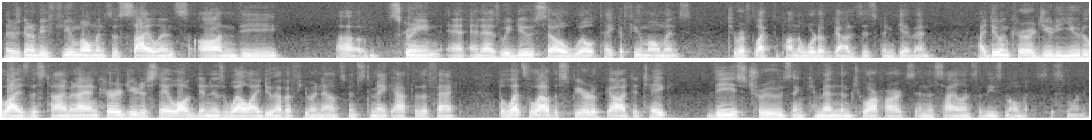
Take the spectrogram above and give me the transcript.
There's going to be a few moments of silence on the um, screen, and, and, as we do so, we'll take a few moments to reflect upon the Word of God as it's been given. I do encourage you to utilize this time, and I encourage you to stay logged in as well. I do have a few announcements to make after the fact, but let's allow the Spirit of God to take these truths and commend them to our hearts in the silence of these moments this morning.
